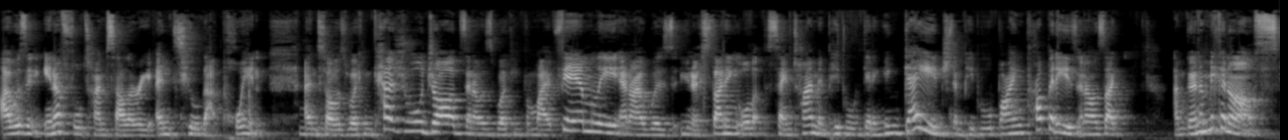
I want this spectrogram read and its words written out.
I wasn't in a full-time salary until that point. And so I was working casual jobs and I was working for my family and I was, you know, studying all at the same time and people were getting engaged and people were buying properties. And I was like, I'm going to Mykonos.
